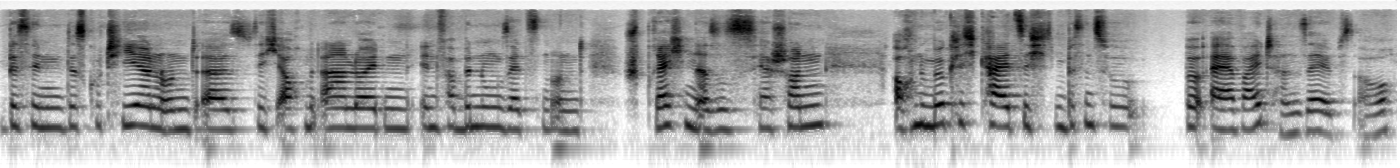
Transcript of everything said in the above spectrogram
bisschen diskutieren und äh, sich auch mit anderen Leuten in Verbindung setzen und sprechen. Also es ist ja schon auch eine Möglichkeit, sich ein bisschen zu erweitern selbst auch.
